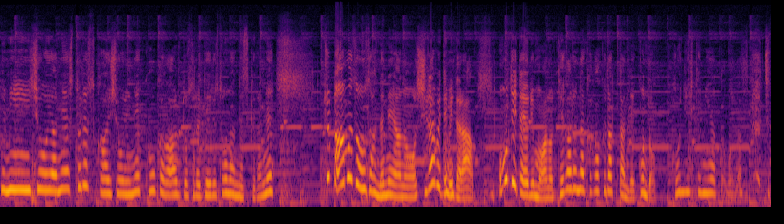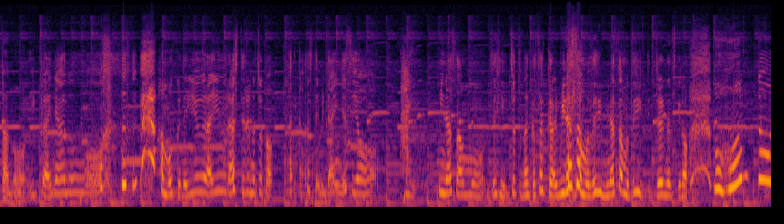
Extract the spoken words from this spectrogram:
不眠症やねストレス解消にね効果があるとされているそうなんですけどね。ちょっとアマゾンさんでねあの調べてみたら思っていたよりもあの手軽な価格だったんで今度購入してみようと思います。ちょっとあの一回ねあのハモックでゆらゆらしてるのちょっと体感してみたいんですよ。はい。皆さんもぜひちょっとなんかさっきから皆さんもぜひ皆さんもぜひって言ってるんですけどもう本当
